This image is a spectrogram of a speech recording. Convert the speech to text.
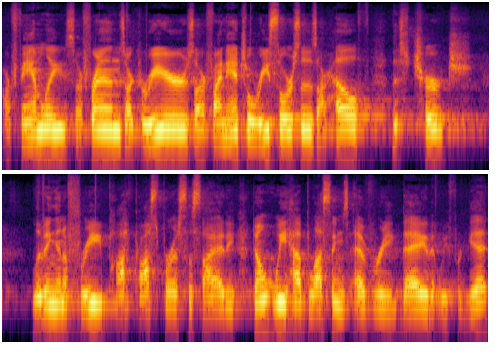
our families, our friends, our careers, our financial resources, our health, this church, living in a free, prosperous society. Don't we have blessings every day that we forget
